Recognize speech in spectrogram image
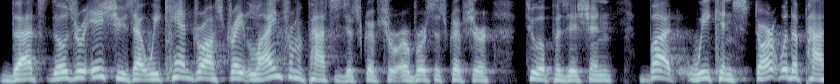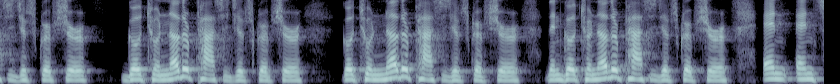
That's those are issues that we can't draw a straight line from a passage of scripture or verse of scripture to a position, but we can start with a passage of scripture, go to another passage of scripture, go to another passage of scripture, then go to another passage of scripture, and, and,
